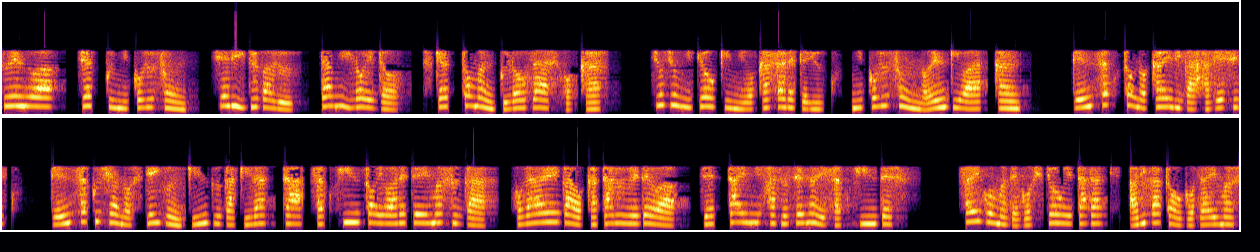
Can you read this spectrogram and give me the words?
出演は、ジャック・ニコルソン、シェリー・デュバル、ダニー・ロイド、スキャットマン・クローザースほか、徐々に狂気に侵されてゆく、ニコルソンの演技は圧巻。原作との乖離が激しく、原作者のスティーブン・キングが嫌った作品と言われていますが、ホラー映画を語る上では、絶対に外せない作品です。最後までご視聴いただき、ありがとうございます。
